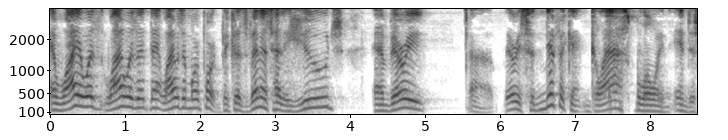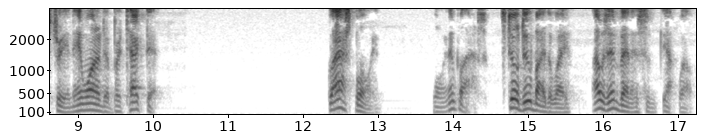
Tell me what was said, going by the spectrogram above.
And why was why was it that why was it more important? Because Venice had a huge and very uh, very significant glass blowing industry, and they wanted to protect it. Glass blowing, blowing of glass. Still do, by the way. I was in Venice, and yeah, well,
